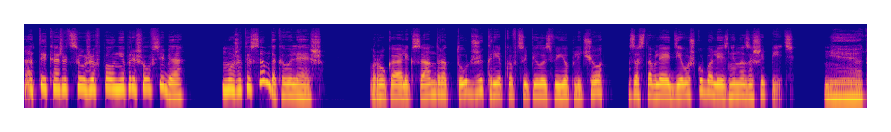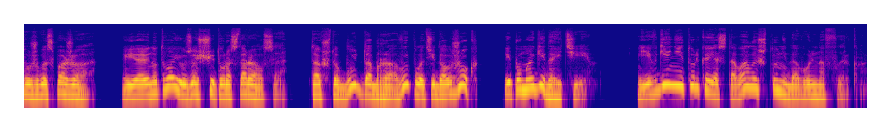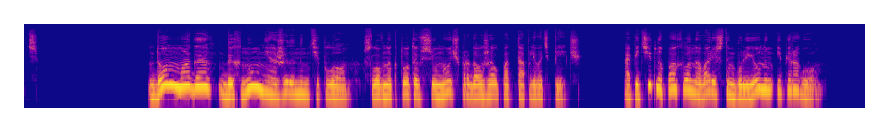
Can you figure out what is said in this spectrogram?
«А ты, кажется, уже вполне пришел в себя. Может, и сам доковыляешь?» Рука Александра тут же крепко вцепилась в ее плечо, заставляя девушку болезненно зашипеть. «Нет уж, госпожа, я и на твою защиту расстарался, так что будь добра, выплати должок и помоги дойти». Евгении только и оставалось, что недовольно фыркнуть. Дом мага дыхнул неожиданным теплом, словно кто-то всю ночь продолжал подтапливать печь. Аппетитно пахло наваристым бульоном и пирогом.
